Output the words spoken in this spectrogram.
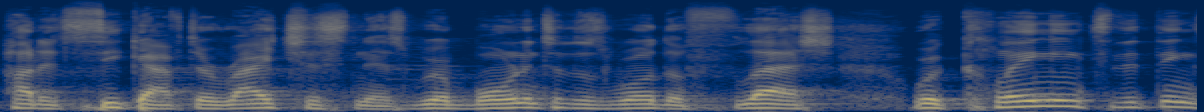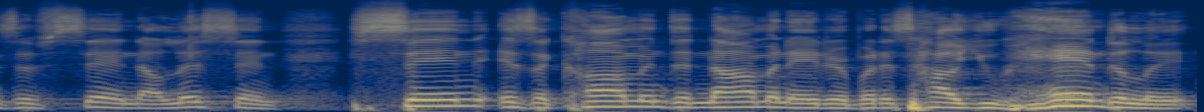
how to seek after righteousness. We're born into this world of flesh. We're clinging to the things of sin. Now listen, sin is a common denominator, but it's how you handle it.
